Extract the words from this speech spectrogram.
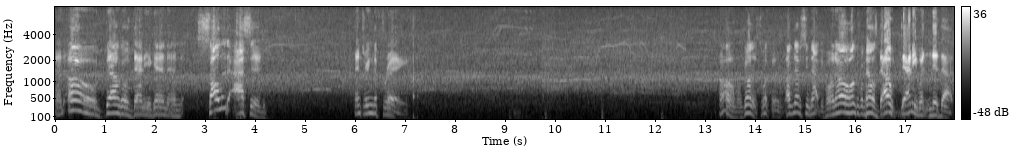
And oh, down goes Danny again, and solid acid entering the fray. Oh my goodness, what the? I've never seen that before. No, Uncle from Hell's out. Danny went and did that.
